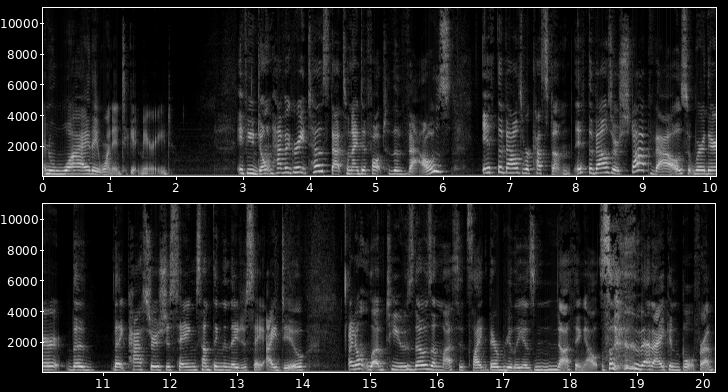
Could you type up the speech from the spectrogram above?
and why they wanted to get married. If you don't have a great toast, that's when I default to the vows. If the vows were custom, if the vows are stock vows where they're the like pastor is just saying something, then they just say, I do I don't love to use those unless it's like there really is nothing else that I can pull from.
